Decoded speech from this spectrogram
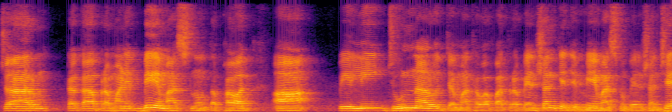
ચાર ટકા પ્રમાણે બે માસનો તફાવત આ પહેલી જૂનના રોજ જમા થવા પાત્ર પેન્શન કે જે મે માસનું પેન્શન છે,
